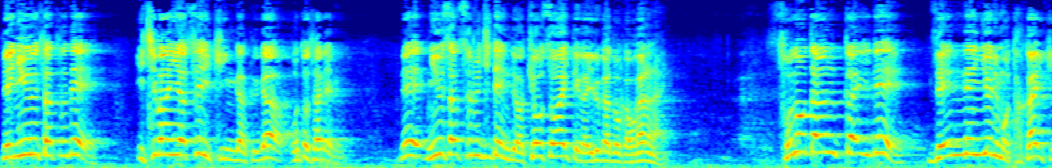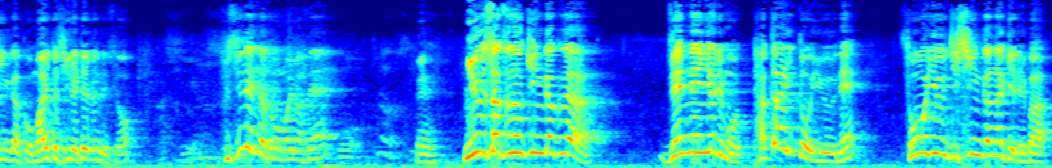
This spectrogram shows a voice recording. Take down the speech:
で、入札で一番安い金額が落とされる。で、入札する時点では競争相手がいるかどうかわからない。その段階で前年よりも高い金額を毎年入れてるんですよ。不自然だと思いません？え入札の金額が前年よりも高いというね、そういう自信がなければ、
